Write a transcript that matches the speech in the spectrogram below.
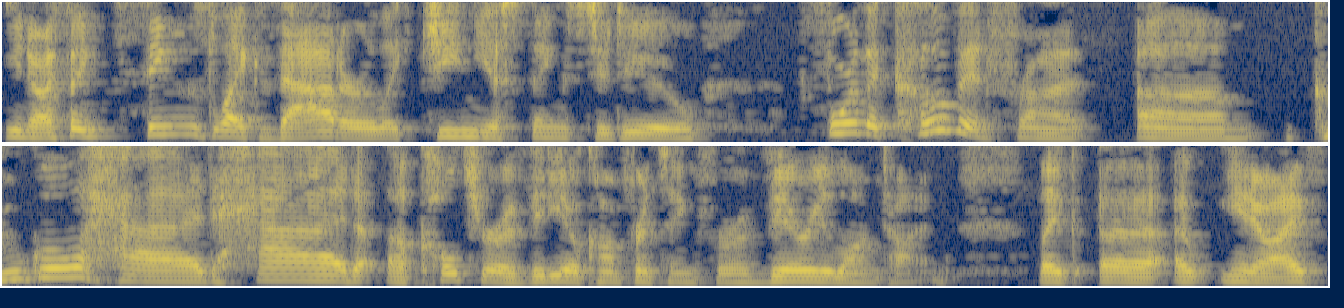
you know, I think things like that are like genius things to do. For the COVID front, um, Google had had a culture of video conferencing for a very long time. Like, uh, I, you know, I've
